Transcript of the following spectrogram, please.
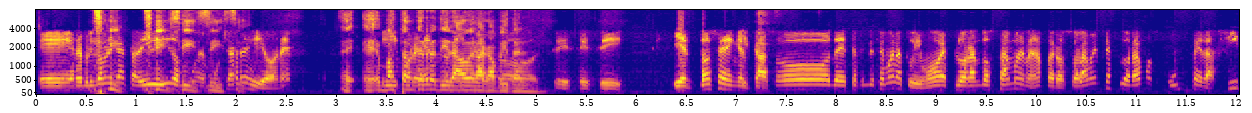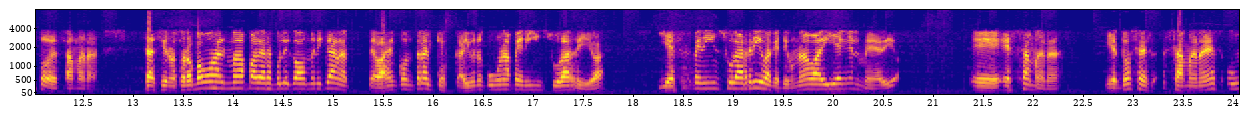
eh, República Sí, Dominicana está dividido sí, en muchas regiones. Eh, es Y, bastante ejemplo, retirado de la capital. Sí, sí, sí. Y entonces, en el caso de este fin de semana, estuvimos explorando Samaná, pero solamente exploramos un pedacito de Samaná. O sea, si nosotros vamos al mapa de República Dominicana, te vas a encontrar que hay una, una península arriba, y esa península arriba, que tiene una bahía en el medio, eh, es Samaná. Y entonces, Samaná es, un,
